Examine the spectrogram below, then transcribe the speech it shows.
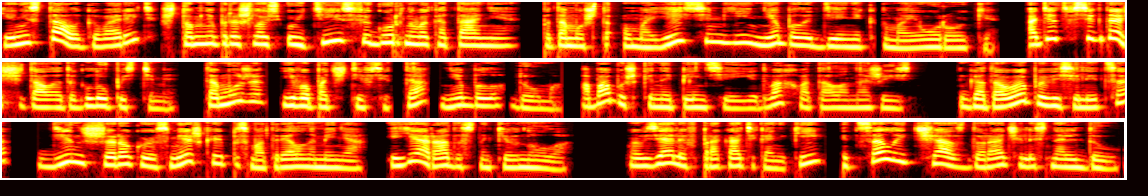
Я не стала говорить, что мне пришлось уйти из фигурного катания, потому что у моей семьи не было денег на мои уроки. Отец всегда считал это глупостями. К тому же его почти всегда не было дома, а бабушкиной пенсии едва хватало на жизнь. Готовы повеселиться? Дин с широкой усмешкой посмотрел на меня, и я радостно кивнула. Мы взяли в прокате коньки и целый час дурачились на льду.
